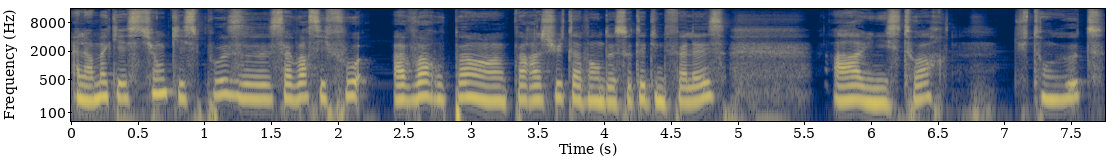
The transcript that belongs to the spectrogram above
Alors ma question qui se pose, euh, savoir s'il faut avoir ou pas un parachute avant de sauter d'une falaise, a une histoire, tu t'en doutes.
